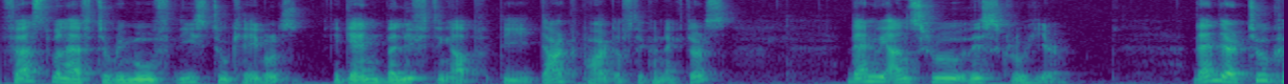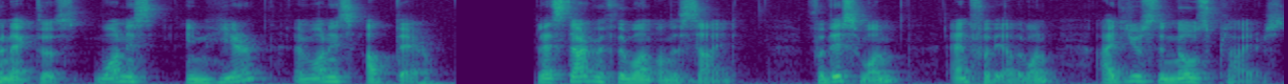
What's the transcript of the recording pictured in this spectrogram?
First, we'll have to remove these two cables, again by lifting up the dark part of the connectors. Then we unscrew this screw here. Then there are two connectors, one is in here and one is up there. Let's start with the one on the side. For this one, and for the other one, I'd use the nose pliers.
